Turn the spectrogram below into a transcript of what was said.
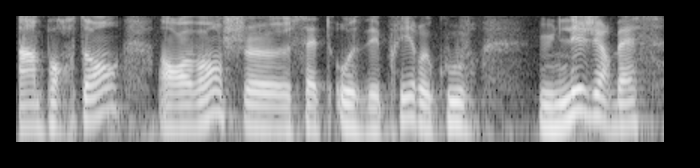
important. En revanche, euh, cette hausse des prix recouvre une légère baisse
